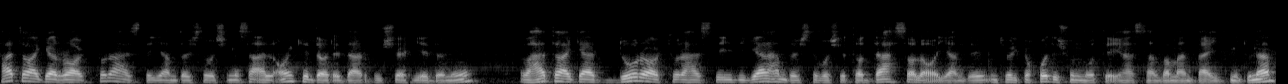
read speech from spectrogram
حتی اگر راکتور هسته هم داشته باشه مثل الان که داره در بوشهر یه دانه و حتی اگر دو راکتور هسته ای دیگر هم داشته باشه تا ده سال آینده اینطوری که خودشون مدعی هستن و من بعید می‌دونم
